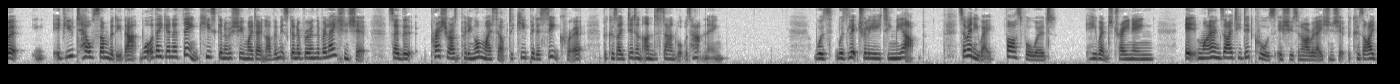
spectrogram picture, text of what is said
But if you tell somebody that, what are they going to think? He's going to assume I don't love him. It's going to ruin the relationship. So the pressure I was putting on myself to keep it a secret because I didn't understand what was happening was was literally eating me up. So anyway, fast forward, he went to training. It my anxiety did cause issues in our relationship because I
